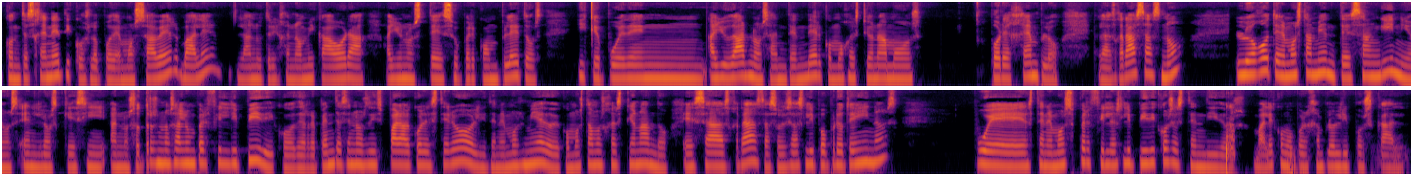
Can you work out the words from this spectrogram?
Con test genéticos lo podemos saber, ¿vale? La nutrigenómica ahora hay unos test súper completos y que pueden ayudarnos a entender cómo gestionamos, por ejemplo, las grasas, ¿no? Luego tenemos también test sanguíneos en los que si a nosotros nos sale un perfil lipídico, de repente se nos dispara el colesterol y tenemos miedo de cómo estamos gestionando esas grasas o esas lipoproteínas, pues tenemos perfiles lipídicos extendidos, ¿vale? Como por ejemplo el liposcal.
